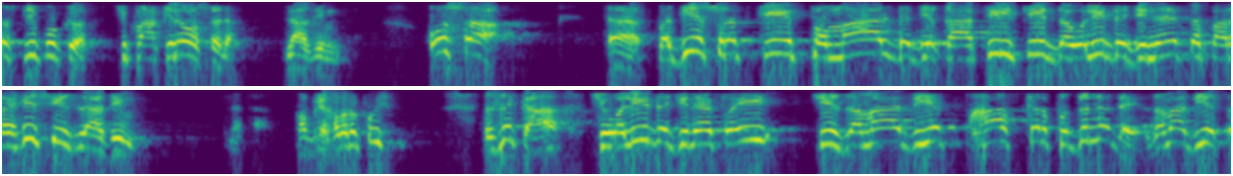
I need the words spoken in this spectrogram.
تصدیق وکړه چې پاکله وسره لازم ده اوس په دې صورت کې په مال د دې قاتل کې د ولید جنایت لپاره هیڅ چیز لازم نه ده په بل خبره پوښ ځکه چې ولید جنایت وایي چې زما دیت خاص کر په دنه ده زما دیت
